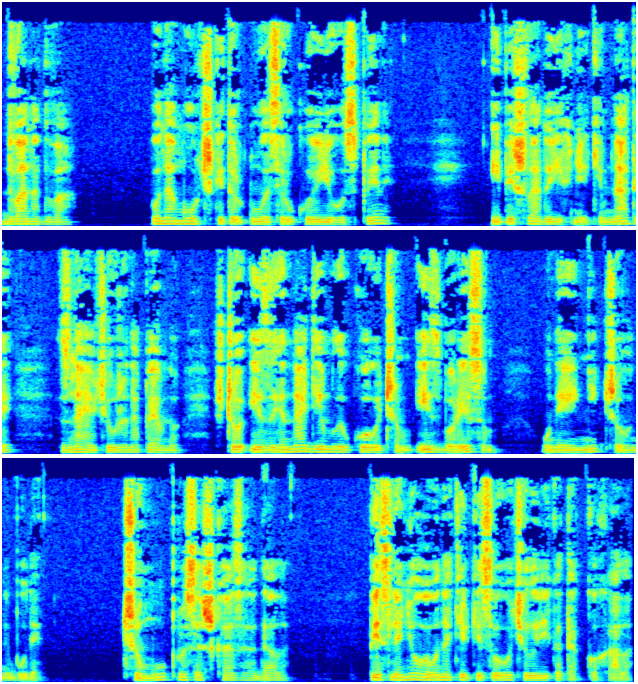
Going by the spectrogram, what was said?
два на два. Вона мовчки торкнулася рукою його спини і пішла до їхньої кімнати, знаючи уже напевно, що із Геннадієм Левковичем і з Борисом у неї нічого не буде. Чому про Сашка згадала? Після нього вона тільки свого чоловіка так кохала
